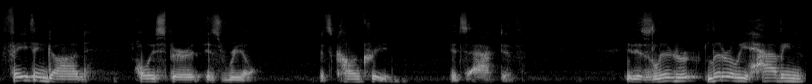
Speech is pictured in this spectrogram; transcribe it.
Faith in God, Holy Spirit, is real. It's concrete. It's active. It is liter- literally having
